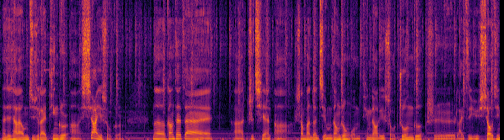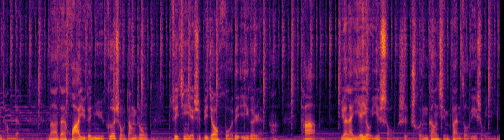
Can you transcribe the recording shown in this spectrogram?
那接下来我们继续来听歌啊，下一首歌。那刚才在啊之前啊上半段节目当中，我们听到了一首中文歌，是来自于萧敬腾的。那在华语的女歌手当中，最近也是比较火的一个人啊，她原来也有一首是纯钢琴伴奏的一首音乐。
